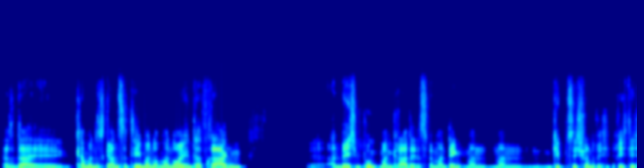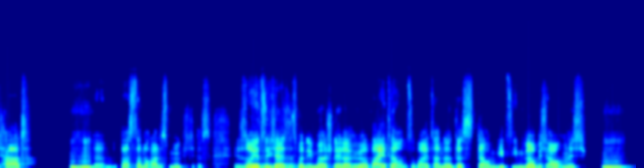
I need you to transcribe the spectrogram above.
Also da äh, kann man das ganze Thema nochmal neu hinterfragen, äh, an welchem Punkt man gerade ist, wenn man denkt, man, man gibt sich schon richtig, richtig hart, mhm. ähm, was da noch alles möglich ist. Es soll jetzt nicht heißen, dass man immer schneller, höher, weiter und so weiter. Ne? Das, darum geht es ihm, glaube ich, auch nicht. Mhm.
